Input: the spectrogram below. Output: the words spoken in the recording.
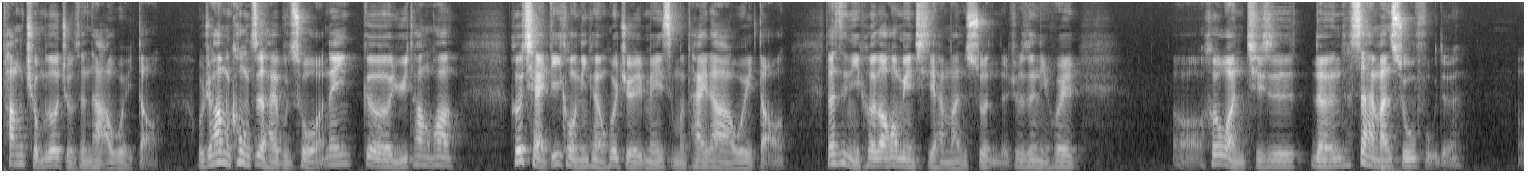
汤全部都是九层塔的味道。我觉得他们控制还不错。那一个鱼汤的话，喝起来第一口你可能会觉得没什么太大的味道，但是你喝到后面其实还蛮顺的，就是你会，呃，喝完其实人是还蛮舒服的，嗯，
